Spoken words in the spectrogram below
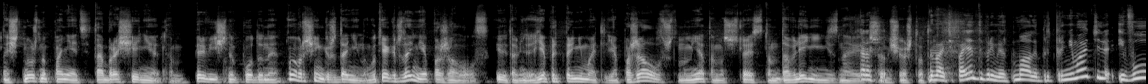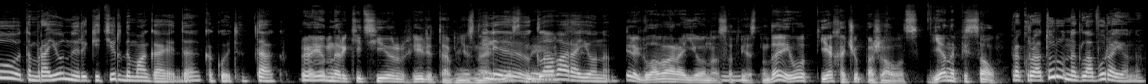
Значит, нужно понять, это обращение там первично поданное. Ну, обращение гражданина. Вот я гражданин, я пожаловался. Или там, я предприниматель, я пожаловался, что на меня там осуществляется там давление, не знаю, или Хорошо. там еще что-то. Давайте, понятный пример. Малый предприниматель, его там районный ракетир домогает, да, какой-то. Так. Районный ракетир или там, не знаю, Или местные- глава района. Или глава района, соответственно. Да, и вот я хочу пожаловаться. Я написал Прокуратуру на главу района.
